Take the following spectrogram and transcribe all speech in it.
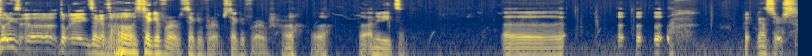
20, uh, 28 seconds. Oh, it's taking forever. It's taking forever. It's taking forever. Uh, uh, uh, I need to eat some. Uh, uh, uh, uh. Quick, downstairs.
